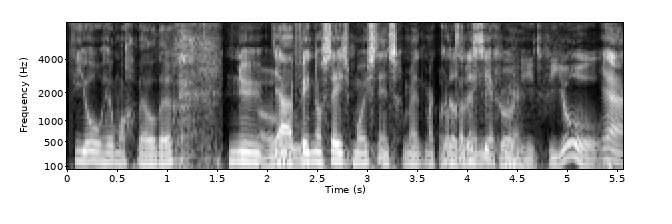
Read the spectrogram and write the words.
viool helemaal geweldig. Nu, Oh. ja, vind ik nog steeds het mooiste instrument, maar ik Oh, kan dat het alleen wist ik niet echt gewoon meer. niet. Viool. Ja.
